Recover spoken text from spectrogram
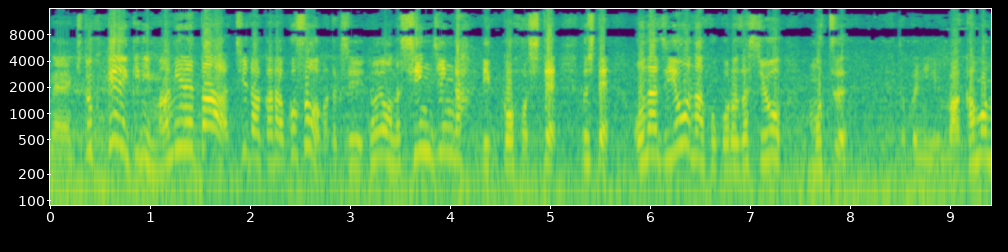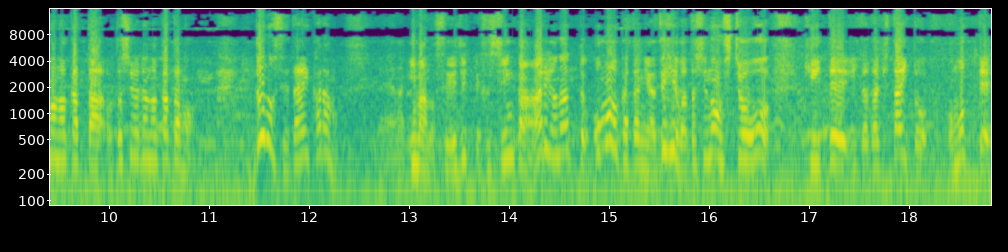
ね、既得権益にまみれた地だからこそ私のような新人が立候補してそして同じような志を持つ特に若者の方お年寄りの方もどの世代からも今の政治って不信感あるよなって思う方にはぜひ私の主張を聞いていただきたいと思って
